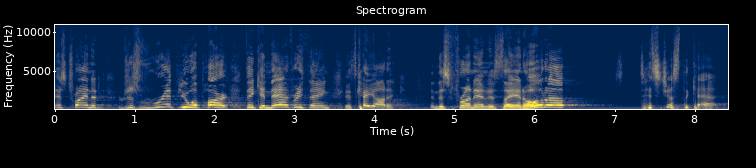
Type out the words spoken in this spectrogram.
is trying to just rip you apart, thinking everything is chaotic. And this front end is saying, Hold up, it's just the cat.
